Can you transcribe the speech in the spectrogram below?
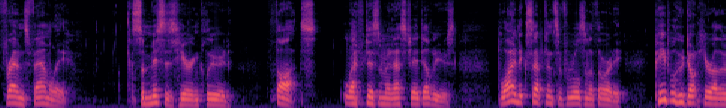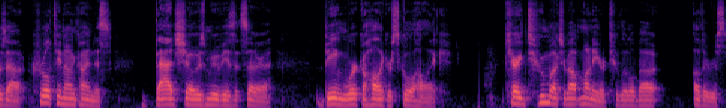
friends, family. Some misses here include thoughts, leftism and SJWs, blind acceptance of rules and authority, people who don't hear others out, cruelty and unkindness, bad shows, movies, etc., being workaholic or schoolaholic, caring too much about money or too little about others,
